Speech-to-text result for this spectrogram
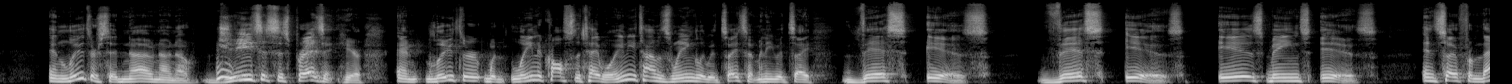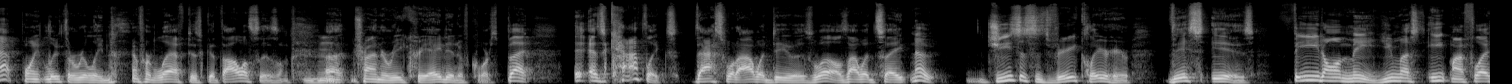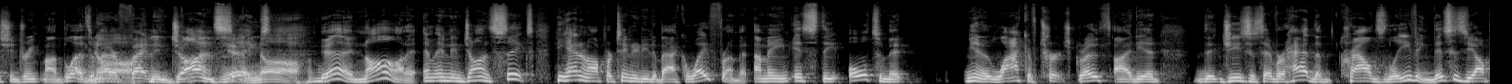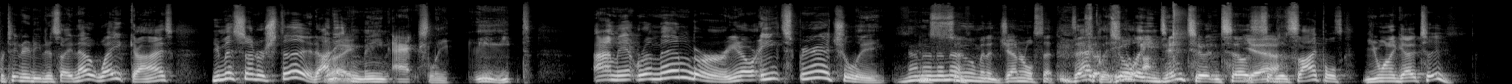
And Luther said, no, no, no. Jesus is present here. And Luther would lean across the table. Anytime Zwingli would say something, he would say, This is. This is. Is means is. And so from that point, Luther really never left his Catholicism, mm-hmm. uh, trying to recreate it, of course. But as Catholics, that's what I would do as well. As I would say, no, Jesus is very clear here. This is feed on me. You must eat my flesh and drink my blood. As a no. matter of fact, in John 6, yeah, no. yeah, gnaw on it. I mean, in John 6, he had an opportunity to back away from it. I mean, it's the ultimate, you know, lack of church growth idea that Jesus ever had, the crowds leaving. This is the opportunity to say, no, wait, guys, you misunderstood. I right. didn't mean actually eat. I meant remember, you know, or eat spiritually. No, no, no, no. Consume in a general sense. Exactly. So, he so uh, leans I, into it and tells yeah. the disciples, you want to go too.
